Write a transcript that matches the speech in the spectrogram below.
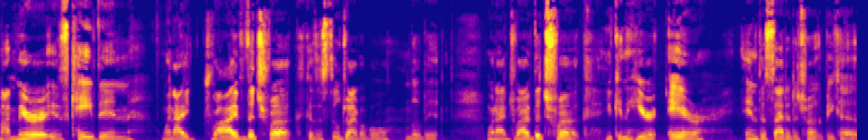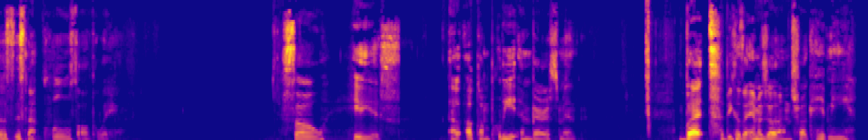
My mirror is caved in. When I drive the truck, because it's still drivable a little bit, when I drive the truck, you can hear air in the side of the truck because it's not closed all the way. so hideous. A, a complete embarrassment. But because the Amazon truck hit me,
